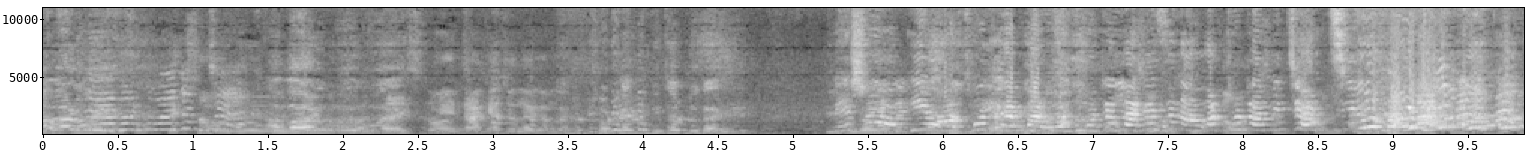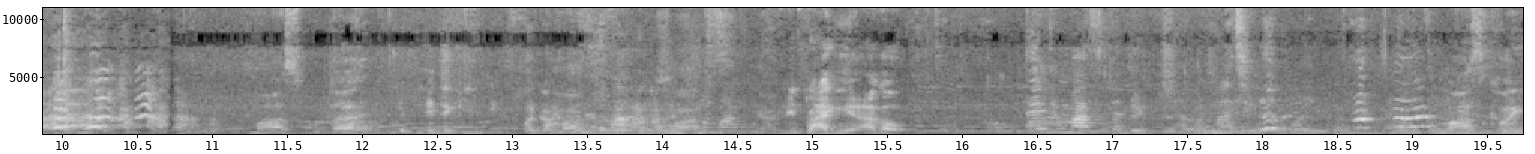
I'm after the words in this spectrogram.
আবার হয়ে গেছে আবার নাকে চলে গেল। একটু ভিতর ঢুকাই দে। মাছ কোথায়? এটা কি? ওটা মাছ এটা মাছ। একটু আগে আগাও মাছ খাওয়াই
